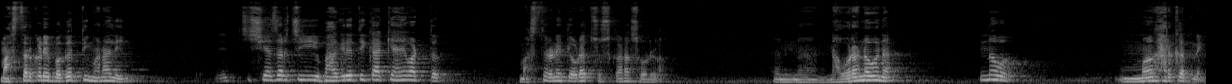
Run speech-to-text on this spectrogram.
मास्तरकडे बघत ती म्हणाली शेजारची भागीरथी काकी आहे वाटतं. मास्तरने तेवढ्यात सुस्कारा सोडला. न नवरा नव ना? नव. मग हरकत नाही.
